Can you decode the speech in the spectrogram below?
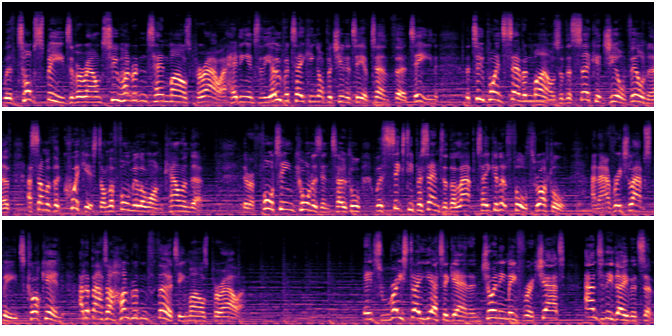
With top speeds of around 210 miles per hour heading into the overtaking opportunity of turn 13, the 2.7 miles of the Circuit Gilles Villeneuve are some of the quickest on the Formula One calendar. There are 14 corners in total, with 60% of the lap taken at full throttle, and average lap speeds clock in at about 130 miles per hour. It's race day yet again, and joining me for a chat, Anthony Davidson.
